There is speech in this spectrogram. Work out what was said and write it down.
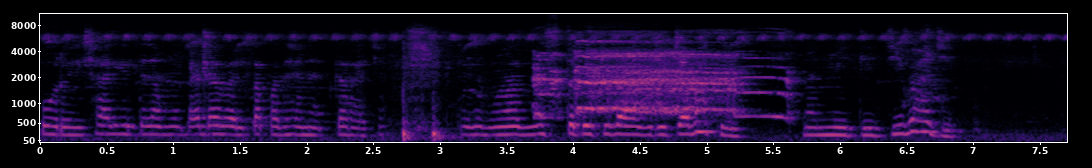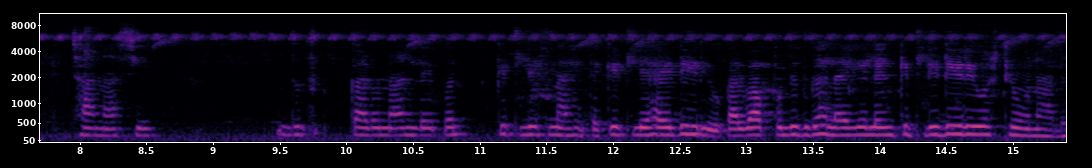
पोरं ही शाळेत गेली त्याच्यामुळे काय डब्याला चपात्या नाहीत करायच्या. त्याच्यामुळे आज मस्तपैकी बाजरीच्या भाकरी आणि मेथीची भाजी. छान अशी दूध काढून आणले पण किटलीच नाही तर किटली आहे डेरीव काल बापू दूध घालायला गेले आणि किटली डिरीवर ठेवून आलं.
